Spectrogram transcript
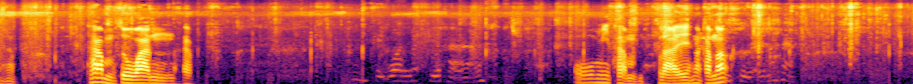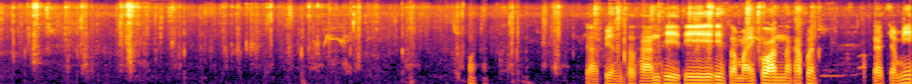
นะครับถ้ำสุวรรณนะครับสิวันนักคือหาโอ้มีถ้ำหลายนะครับเนาะสวยนะคะ จะเป็นสถานที่ที่สมัยก่อนนะครับเพื่อนก็จะมี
